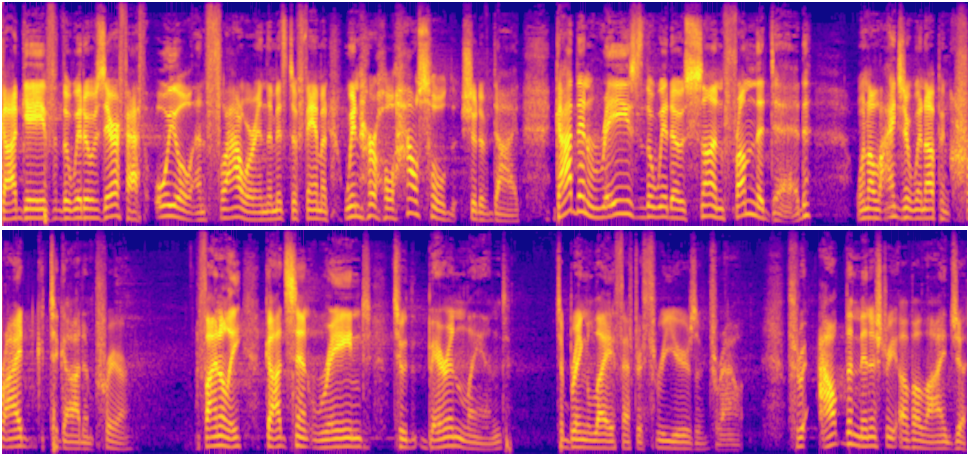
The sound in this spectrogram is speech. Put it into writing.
God gave the widow of Zarephath oil and flour in the midst of famine when her whole household should have died. God then raised the widow's son from the dead when Elijah went up and cried to God in prayer. Finally, God sent rain to barren land to bring life after three years of drought. Throughout the ministry of Elijah,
